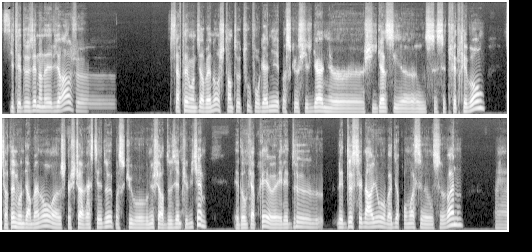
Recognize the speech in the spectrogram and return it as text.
si tu es deuxième dans les virages, euh, certains vont dire, ben non, je tente tout pour gagner, parce que si je gagne, si je gagne c'est très très bon. Certains vont dire, ben non, euh, je préfère rester deux parce qu'il vaut mieux faire deuxième que huitième. Et donc après, euh, et les deux, les deux scénarios, on va dire, pour moi, se, valent. Euh,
